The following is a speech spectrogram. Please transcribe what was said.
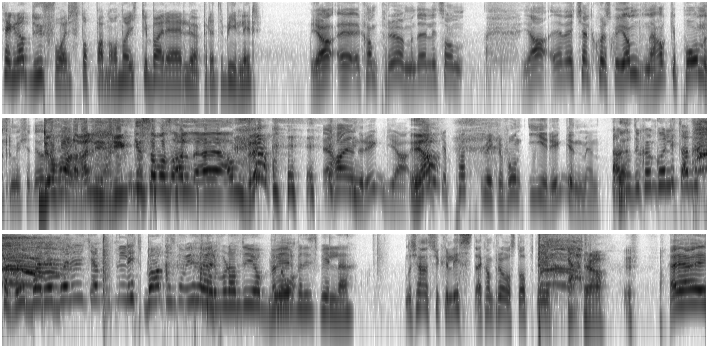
trenger at du får stoppa noen, og ikke bare løper etter biler. Ja, jeg, jeg kan prøve, men det er litt sånn Ja, jeg vet ikke helt hvor jeg skal gjemme den. Jeg har ikke på meg så mye. Det Du har da vel rygg som oss alle eh, andre? Jeg har en rygg, ja. Jeg Ja. har ikke putt-mikrofon i ryggen min. Altså, du kan gå litt undercover. Bare, bare gjem den litt bak, og så kan vi høre hvordan du jobber Men nå- med disse bildene. Nå kjenner jeg en syklist. Jeg kan prøve å stoppe de. Ja. Hei, hei.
